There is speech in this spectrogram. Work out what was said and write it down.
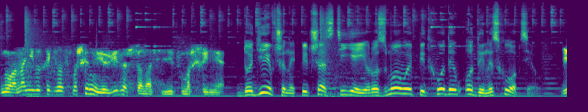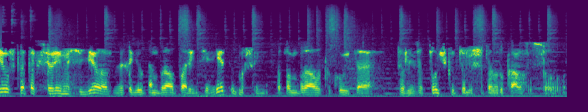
Ну, она не выходила с машины, ее видно, что она сидит в машине. До дівчини під час тієї розмови підходив один із хлопців. Девушка так все время сидела, заходил, там брал парень сигареты в машине, потом брал какую-то то ли заточку, то ли что-то в рукав засовывал.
